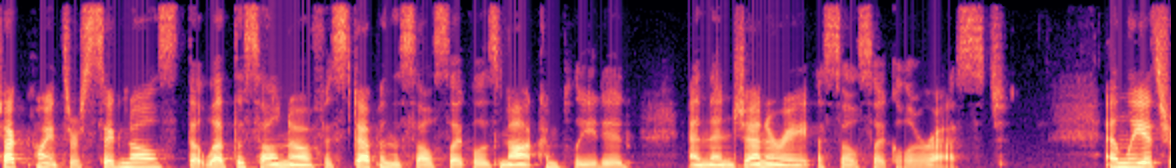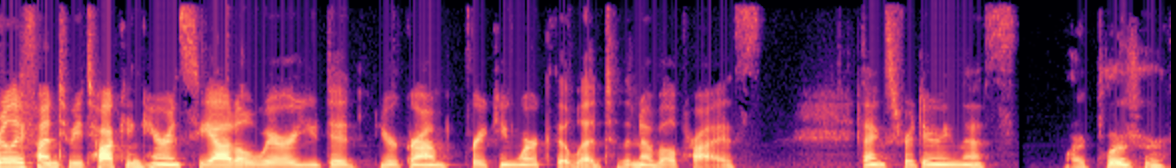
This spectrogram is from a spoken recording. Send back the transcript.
Checkpoints are signals that let the cell know if a step in the cell cycle is not completed and then generate a cell cycle arrest. And Lee, it's really fun to be talking here in Seattle where you did your groundbreaking work that led to the Nobel Prize. Thanks for doing this. My pleasure.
